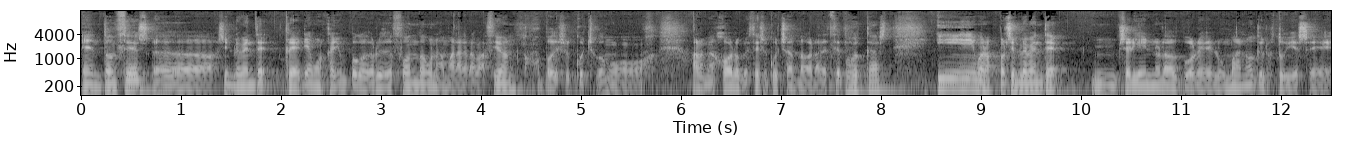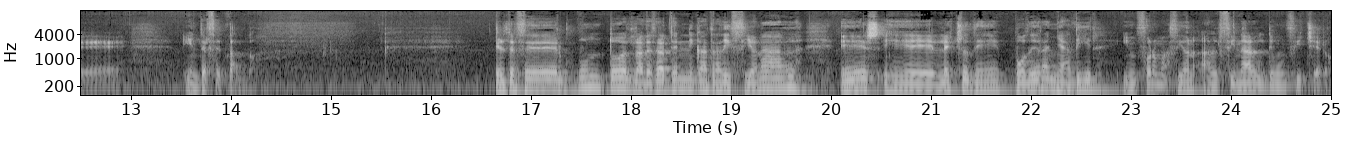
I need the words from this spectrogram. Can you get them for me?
entonces eh, simplemente creeríamos que hay un poco de ruido de fondo, una mala grabación, como podéis escuchar, como a lo mejor lo que estáis escuchando ahora de este podcast, y bueno, pues simplemente mm, sería ignorado por el humano que lo estuviese interceptando. El tercer punto, la tercera técnica tradicional, es eh, el hecho de poder añadir información al final de un fichero.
